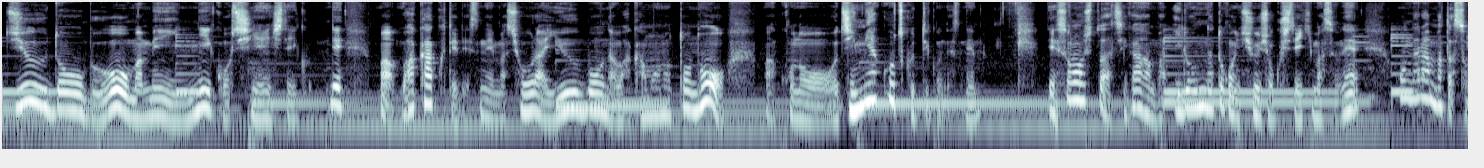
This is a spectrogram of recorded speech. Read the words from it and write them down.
う柔道部をまメインにこう支援していくで、まあ、若くてですね、まあ、将来有望な若者との、まあ、この人脈を作っていくんですね。でその人たちが、まあ、いろんなところに就職していきますよね。ほんならまたそ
